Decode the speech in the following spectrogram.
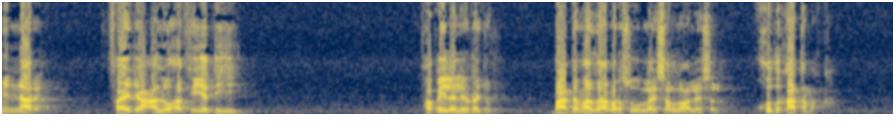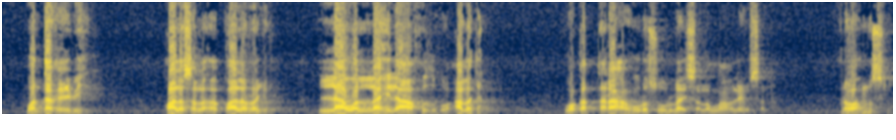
من نار فيجعلها في يده؟ فقيل للرجل بعدما ذهب رسول الله صلى الله عليه وسلم خذ خاتمك وانتفع به. قال صل... قال الرجل لا والله لا أخذه أبدا. وقد طرحه رسول الله صلى الله عليه وسلم. رواه مسلم.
